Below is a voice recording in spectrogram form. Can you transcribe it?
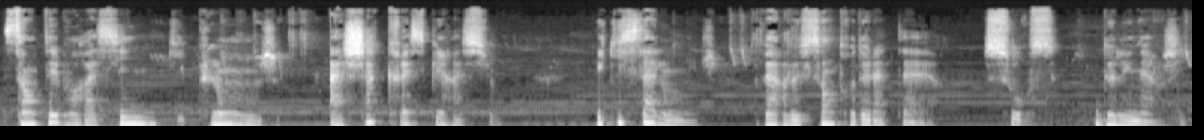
Sentez vos racines qui plongent à chaque respiration et qui s'allongent vers le centre de la terre, source de l'énergie.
